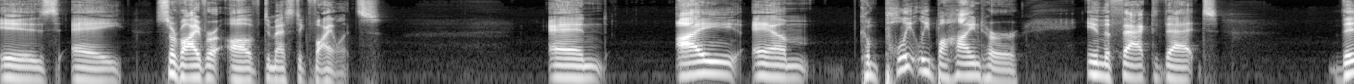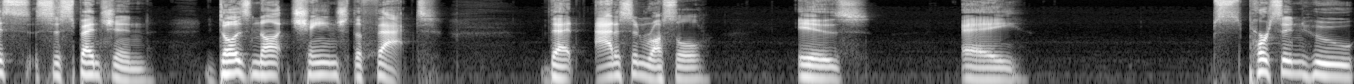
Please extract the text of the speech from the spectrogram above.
is a survivor of domestic violence. And I am completely behind her in the fact that this suspension does not change the fact that Addison Russell is a person who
